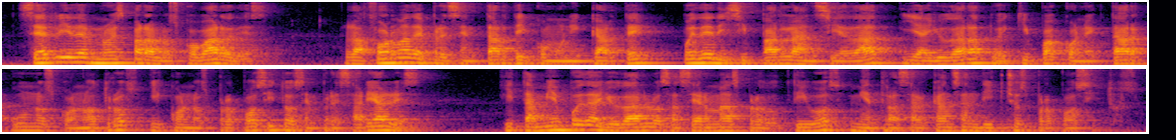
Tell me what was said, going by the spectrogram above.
Ser líder no es para los cobardes. La forma de presentarte y comunicarte puede disipar la ansiedad y ayudar a tu equipo a conectar unos con otros y con los propósitos empresariales, y también puede ayudarlos a ser más productivos mientras alcanzan dichos propósitos.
